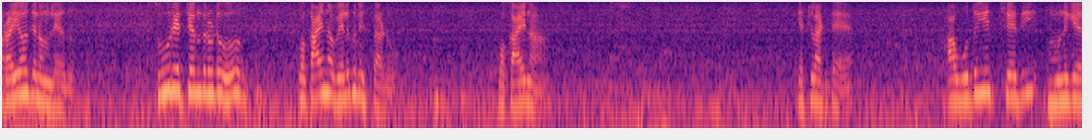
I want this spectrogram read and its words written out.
ప్రయోజనం లేదు. సూర్యచంద్రుడు ఒక ఆయన వెలుగునిస్తాడు. ఒక ఆయన ఎట్లా అంటే ఆ ఉదయించేది మునిగే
